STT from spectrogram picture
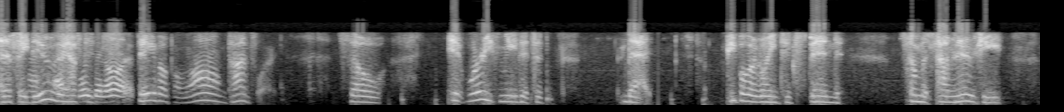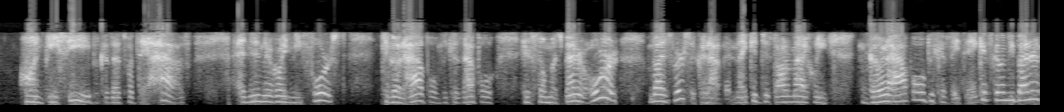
And if they do, they have to not. save up a long time for it. So it worries me that the, that people are going to spend so much time and energy on PC because that's what they have, and then they're going to be forced to go to Apple because Apple is so much better, or vice versa could happen. They could just automatically go to Apple because they think it's going to be better,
